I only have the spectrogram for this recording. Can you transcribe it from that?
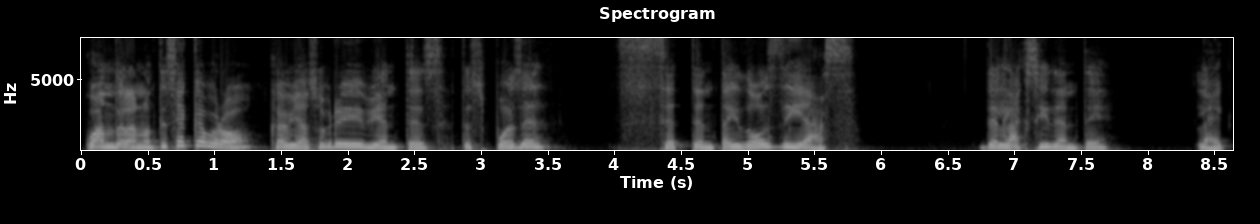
Cuando la noticia quebró que había sobrevivientes después de 72 días del accidente, like,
